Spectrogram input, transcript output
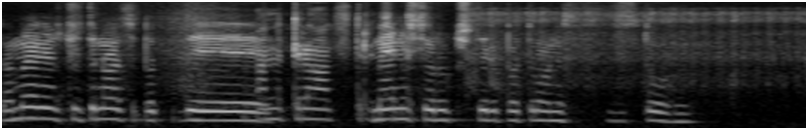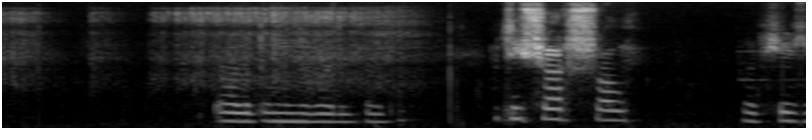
Та в мене 14 пат... е, А не 13 в мене 44 патрони з- стогу. Але по мені валить ззаді. Оцей шар шоу. Вообще.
